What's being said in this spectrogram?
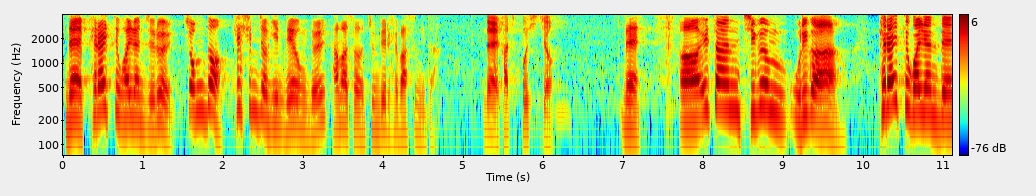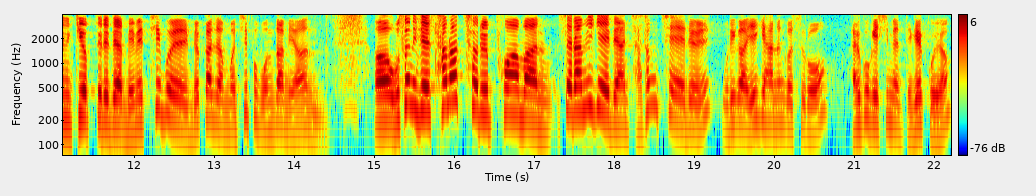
네, 페라이트 관련주를 좀 더 핵심적인 내용들 담아서 준비를 해봤습니다. 네, 같이 보시죠. 네, 어, 일단 지금 우리가 페라이트 관련된 기업들에 대한 매매 팁을 몇 가지 한번 짚어본다면 어, 우선 이제 산화철을 포함한 세라믹에 대한 자성체를 우리가 얘기하는 것으로 알고 계시면 되겠고요.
